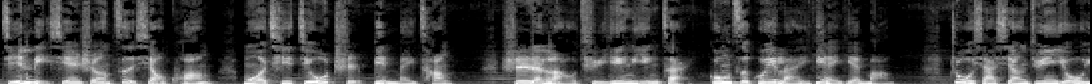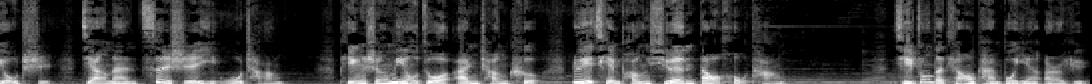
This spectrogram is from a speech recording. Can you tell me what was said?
锦鲤先生自笑狂，莫欺九尺鬓眉苍。诗人老去莺莺在，公子归来燕燕忙。住下湘君犹有尺。江南刺史已无常，平生谬作安昌客，略遣彭轩到后堂。其中的调侃不言而喻，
